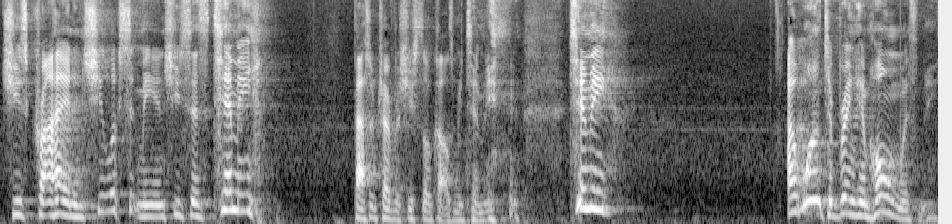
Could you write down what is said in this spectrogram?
she's crying, and she looks at me and she says, Timmy, Pastor Trevor, she still calls me Timmy, Timmy, I want to bring him home with me.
